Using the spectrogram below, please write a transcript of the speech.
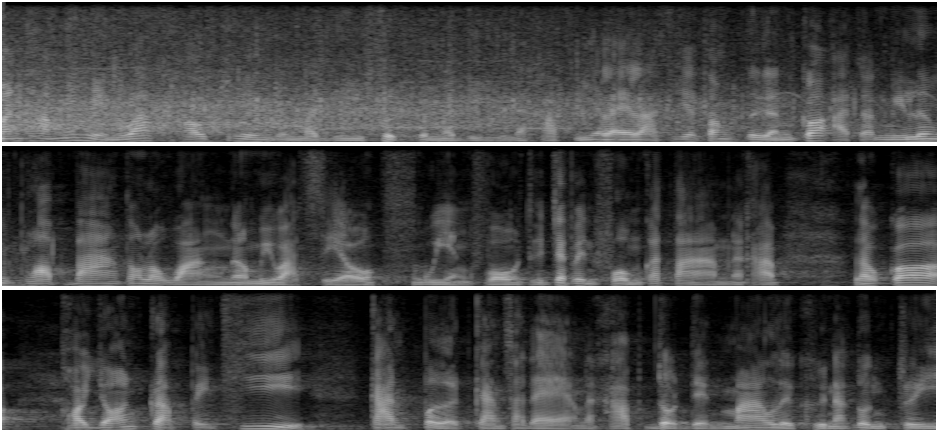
มันทำให้เห็นว่าเขาเทรนกันมาดีฝึกกันมาดีนะครับ มีอะไรล่ะที่จะต้องเตือนก็อาจจะมีเรื่องพล็อปบ้างต้องระวังเนาะมีหวัดเสียวเหวี่ยงโฟมถึงจะเป็นโฟมก็ตามนะครับ แล้วก็ขอย้อนกลับไปที่การเปิดการแสดงนะครับ โดดเด่นมากเลยคือนักดนตรี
